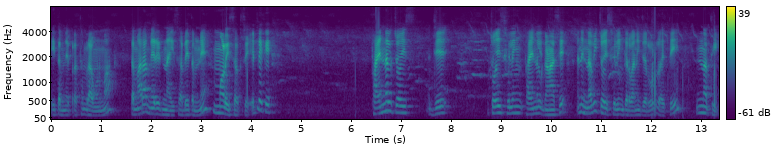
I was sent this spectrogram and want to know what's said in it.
એ તમને પ્રથમ રાઉન્ડમાં તમારા મેરિટના હિસાબે તમને મળી શકશે. એટલે કે ફાઇનલ ચોઈસ જે ચોઈસ ફિલિંગ ફાઇનલ ગણાશે અને નવી ચોઈસ ફિલિંગ કરવાની જરૂર રહેતી નથી.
